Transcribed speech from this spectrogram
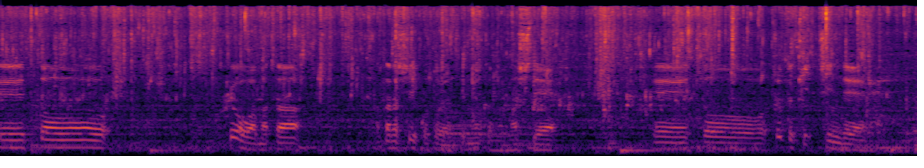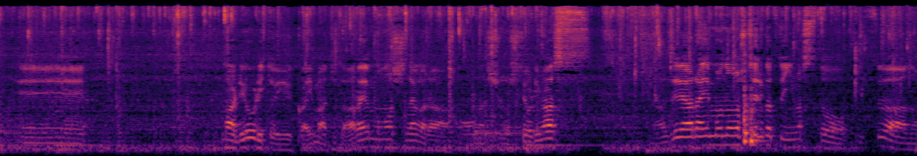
えーと、今日はまた新しいことをやってみようと思いまして、えーと、ちょっとキッチンで、えーまあ料理というか、今ちょっと洗い物をしながらお話をしております。なぜ洗い物をしてるかと言いますと、実はあの、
